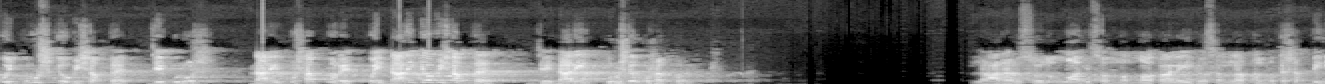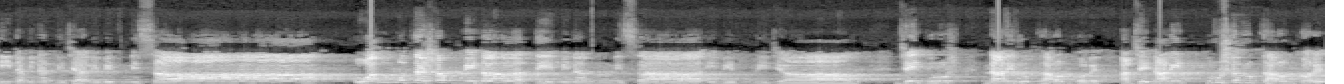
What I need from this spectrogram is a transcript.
ওই পুরুষকে অভিশাপ দেয়। যে পুরুষ নারীর পোশাক পরে, ওই নারীকে অভিশাপ দেয়, যে নারী পুরুষের পোশাক পরে। যে পুরুষ নারী রূপ ধারণ করে, আর যে নারী পুরুষের রূপ ধারণ করে,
